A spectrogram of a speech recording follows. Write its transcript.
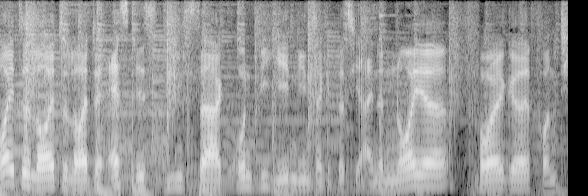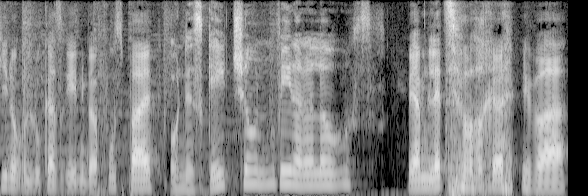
Leute, Leute, Leute, es ist Dienstag und wie jeden Dienstag gibt es hier eine neue Folge von Tino und Lukas reden über Fußball. Und es geht schon wieder los. Wir haben letzte Woche über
